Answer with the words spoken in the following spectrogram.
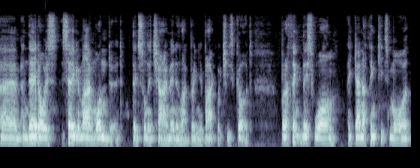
Um, and they'd always say if your mind wandered, they'd suddenly chime in and like bring you back, which is good. But I think this one, again, I think it's more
